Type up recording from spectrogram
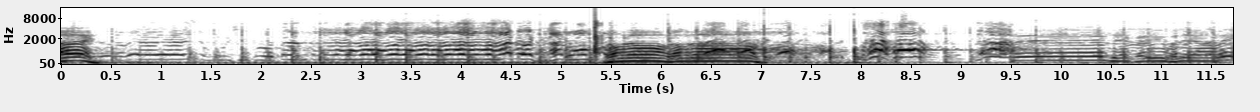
ભાઈ. રામ રામ રામ રામ. જે ઘડી ભલે આવે.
